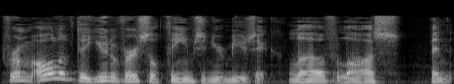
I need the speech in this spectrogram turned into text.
From all of the universal themes in your music, love, loss, and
